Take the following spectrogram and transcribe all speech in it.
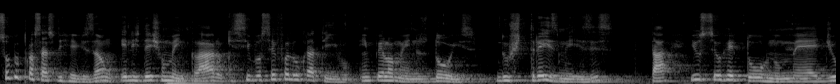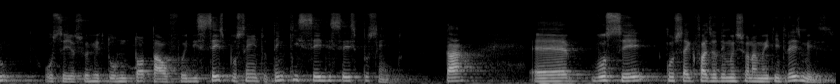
Sobre o processo de revisão, eles deixam bem claro que se você for lucrativo em pelo menos dois dos três meses, tá? E o seu retorno médio, ou seja, seu retorno total foi de 6%, tem que ser de 6%, tá? É, você consegue fazer o dimensionamento em 3 meses.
